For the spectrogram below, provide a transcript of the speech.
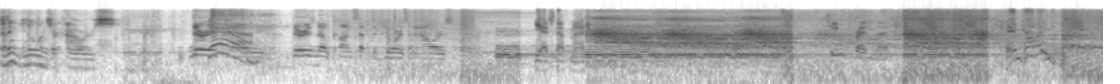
I think blue ones are ours. There is Yeah! no, there is no concept of yours and ours. Yeah, it's deathmatch. Team friend match. Incoming!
